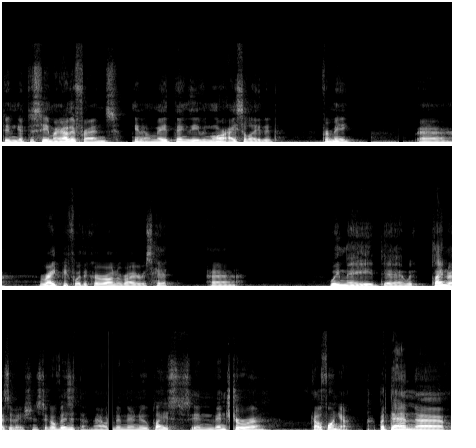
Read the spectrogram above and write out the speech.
Didn't get to see my other friends, you know, made things even more isolated for me. Uh, right before the coronavirus hit, uh, we made uh, plane reservations to go visit them out in their new place in Ventura, California. But then uh,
